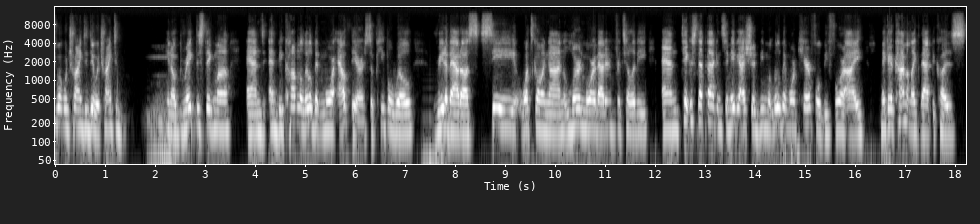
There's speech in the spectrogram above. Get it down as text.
what we're trying to do. We're trying to, you know, break the stigma and and become a little bit more out there, so people will read about us, see what's going on, learn more about infertility, and take a step back and say maybe I should be a little bit more careful before I make a comment like that because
